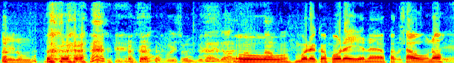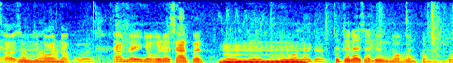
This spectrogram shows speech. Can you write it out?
เตยลงสาวบ่ได้สูงบ่ได้เนาะโอ้บ่ได้ก็พอได้อันน่ะพักเช้าเนาะสาวสุดก่อนเนาะทำอะไรย่อเฮือนชาติเพิ่นอืมเดี๋ยวว่าไงก็เป็นจะได้ใช้เรื่องย่อเฮือนเพิ่นดู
